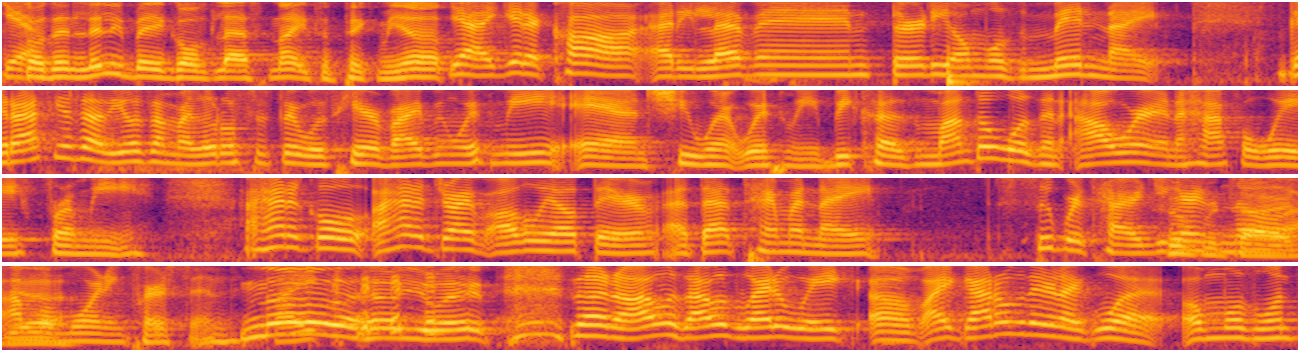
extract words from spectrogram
Yeah. So then Lily Bay goes last night to pick me up. Yeah, I get a call at 11:30, almost midnight. Gracias a Dios that my little sister was here vibing with me and she went with me because Mando was an hour and a half away from me. I had to go, I had to drive all the way out there at that time of night. Super tired. You Super guys know tired, I'm yeah. a morning person. No, Psych. the hell you ain't. no, no, I was I was wide awake. Um, I got over there like what, almost one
